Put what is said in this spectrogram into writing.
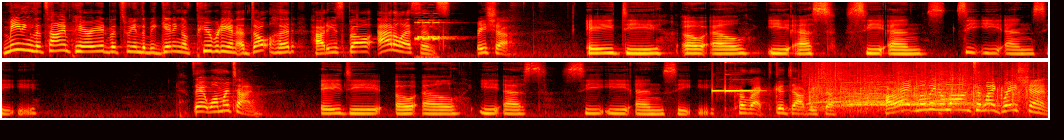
Meaning the time period between the beginning of puberty and adulthood. How do you spell adolescence? Risha. A D O L E S C N C E N C E. Say it one more time. A D O L E S C E N C E. Correct. Good job, Risha. All right, moving along to migration.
